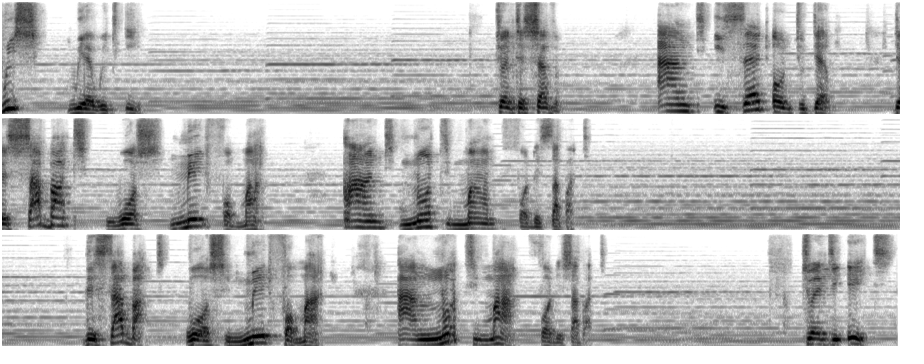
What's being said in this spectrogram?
which were with him. 27. And he said unto them, The Sabbath was made for man, and not man for the Sabbath. The Sabbath was made for man, and not man for the Sabbath. 28.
